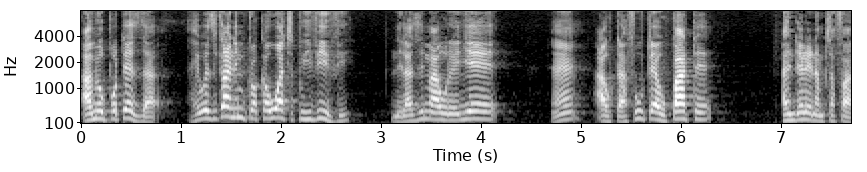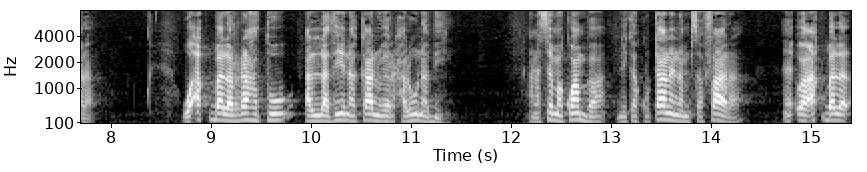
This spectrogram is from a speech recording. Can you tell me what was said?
ameupoteza haiwezekani mtu akauacha tu hivi hivi ni lazima aurejee eh? autafute aupate aendelee na msafara wa akbala rahtu alladhina kanu yarhaluna bihi anasema kwamba nikakutana na msafara eh, wa akbala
